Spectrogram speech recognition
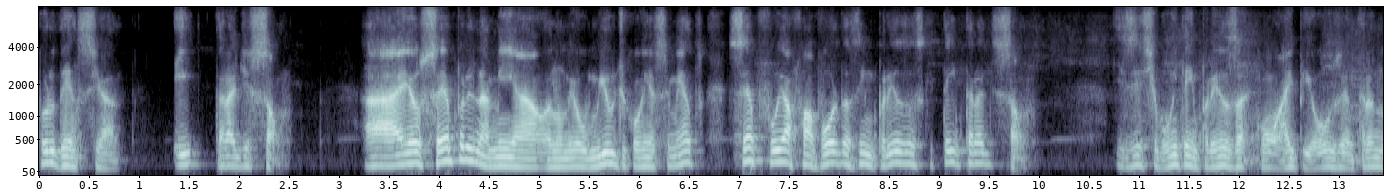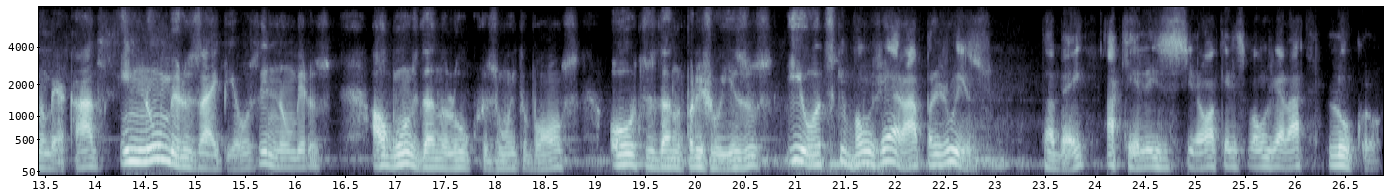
prudência e tradição. Ah, eu sempre, na minha, no meu humilde conhecimento, sempre fui a favor das empresas que têm tradição. Existe muita empresa com IPOs entrando no mercado, inúmeros IPOs, inúmeros, alguns dando lucros muito bons, outros dando prejuízos e outros que vão gerar prejuízo também aqueles existirão aqueles que vão gerar lucro.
